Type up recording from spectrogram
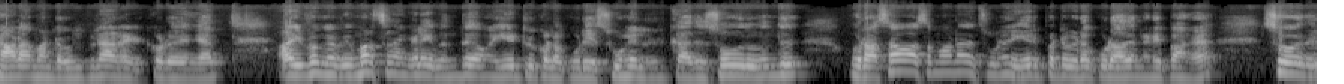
நாடாளுமன்ற உறுப்பினராக இருக்கக்கூடியவங்க இவங்க விமர்சனங்களை வந்து அவங்க ஏற்றுக்கொள்ளக்கூடிய சூழ்நிலை இருக்காது. ஸோ இது வந்து ஒரு அசாவாசமான சூழ்நிலை ஏற்பட்டு விடக்கூடாதுன்னு நினைப்பாங்க. ஸோ அது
